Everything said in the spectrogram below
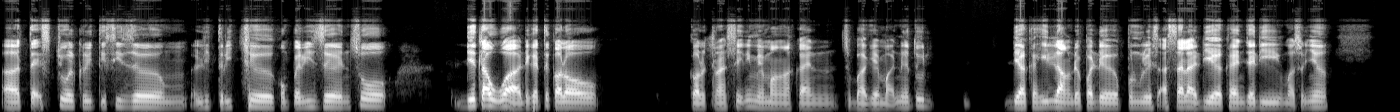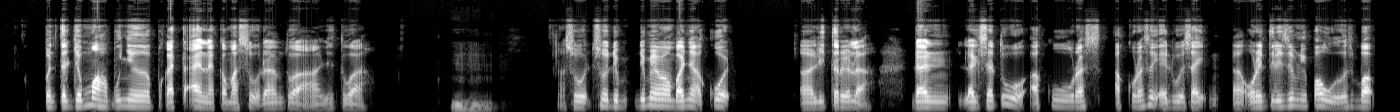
uh, textual criticism, literature comparison. So dia tahu lah, dia kata kalau kalau translate ni memang akan sebahagian makna tu dia akan hilang daripada penulis asal lah. Dia akan jadi maksudnya penterjemah punya perkataan akan masuk dalam tu lah. Macam tu lah. Hmm. Ah, So so dia, dia memang banyak quote uh, literal lah. Dan lagi satu aku ras aku rasa Edward Said uh, Orientalism ni power sebab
